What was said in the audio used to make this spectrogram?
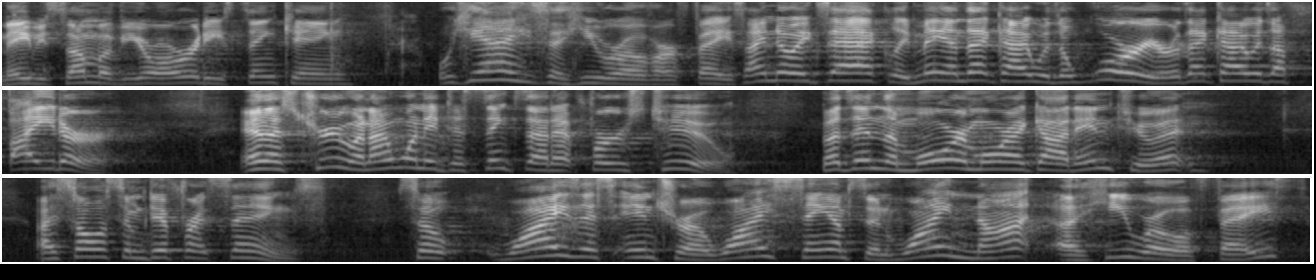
Maybe some of you are already thinking, well, yeah, he's a hero of our faith. I know exactly. Man, that guy was a warrior. That guy was a fighter. And that's true. And I wanted to think that at first too. But then the more and more I got into it, I saw some different things. So, why this intro? Why Samson? Why not a hero of faith?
